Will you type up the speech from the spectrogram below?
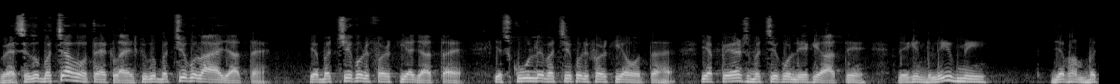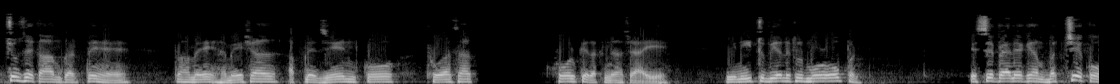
ویسے تو بچہ ہوتا ہے کلائنٹ کیونکہ بچے کو لایا جاتا ہے، یا بچے کو ریفر کیا جاتا ہے، یا اسکول نے بچے کو ریفر کیا ہوتا ہے، یا پیرنٹس بچے کو لے کے آتے ہیں، لیکن بلیو می جب ہم بچوں سے کام کرتے ہیں، تو ہمیں ہمیشہ اپنے ذہن کو تھوڑا سا کھول کے رکھنا چاہیے. We need to be a little more open اس سے پہلے کہ ہم بچے کو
